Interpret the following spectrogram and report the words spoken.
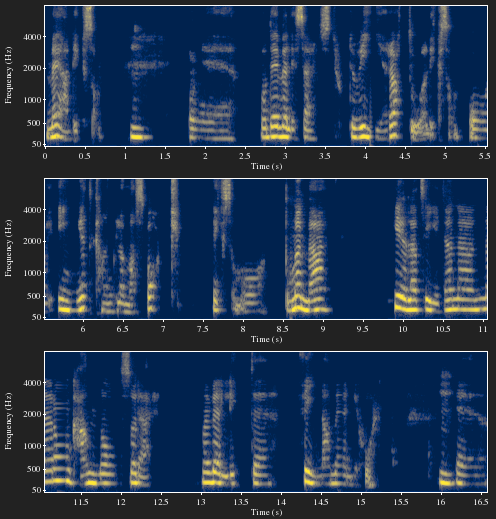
med. Liksom. Mm. Eh, och det är väldigt så strukturerat då liksom. Och inget kan glömmas bort. Liksom. Och de är med hela tiden när, när de kan och sådär. De är väldigt eh, fina människor. Mm. Eh,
